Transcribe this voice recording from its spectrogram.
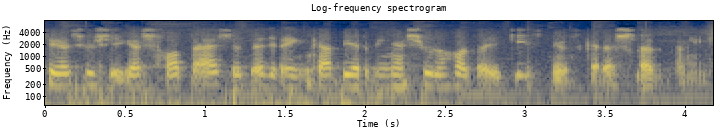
szélsőséges hatás, ez egyre inkább érvényesül a hazai készpénzkeresletben is.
